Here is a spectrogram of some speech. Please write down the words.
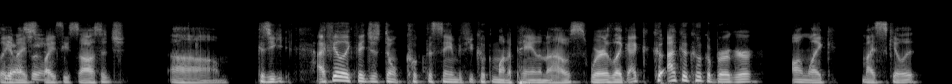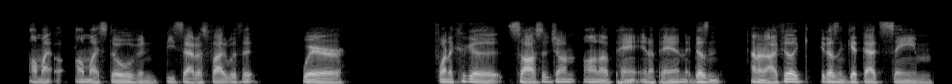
like Yeah, a nice spicy sausage. Um, because you, I feel like they just don't cook the same if you cook them on a pan in the house. Where like I could I could cook a burger on like my skillet on my on my stove and be satisfied with it. Where when I cook a sausage on on a pan in a pan, it doesn't. I don't know. I feel like it doesn't get that same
